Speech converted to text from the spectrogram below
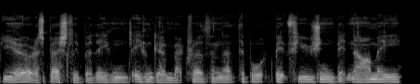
year, especially, but even even going back further than that, they bought Bitfusion, Bitnami,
